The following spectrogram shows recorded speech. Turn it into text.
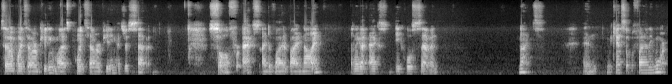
7.7 repeating minus 0.7 repeating is just 7. Solve for x. I divide it by 9, and I got x equals 7 ninths. And we can't simplify anymore.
